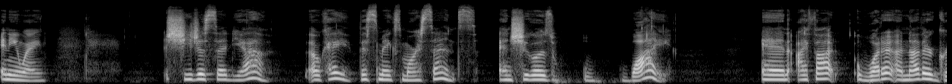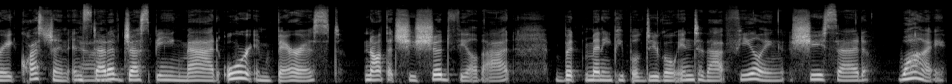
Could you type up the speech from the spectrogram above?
anyway, she just said, Yeah, okay, this makes more sense. And she goes, why? And I thought, what a, another great question. Instead of just being mad or embarrassed, not that she should feel that, but many people do go into that feeling, she said, why?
